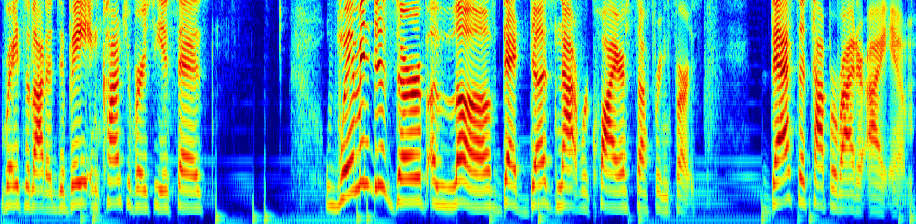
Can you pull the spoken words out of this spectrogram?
raised a lot of debate and controversy. It says, Women deserve a love that does not require suffering first. That's the type of rider I am.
